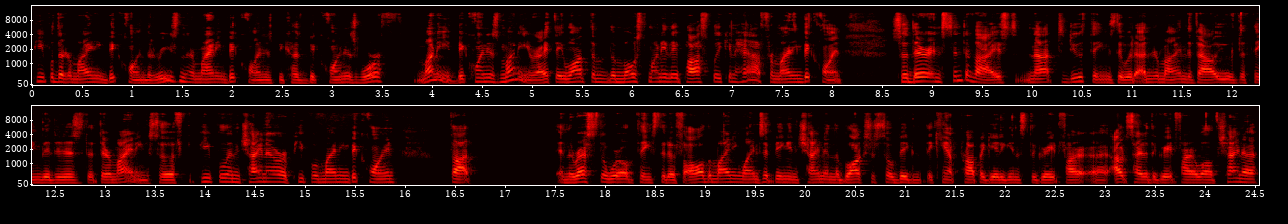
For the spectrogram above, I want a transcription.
people that are mining Bitcoin, the reason they're mining Bitcoin is because Bitcoin is worth money. Bitcoin is money, right? They want the, the most money they possibly can have from mining Bitcoin. So they're incentivized not to do things that would undermine the value of the thing that it is that they're mining. So if the people in China or people mining Bitcoin thought, and the rest of the world thinks that if all the mining winds up being in China and the blocks are so big that they can't propagate against the Great Fire uh, outside of the Great Firewall of China,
